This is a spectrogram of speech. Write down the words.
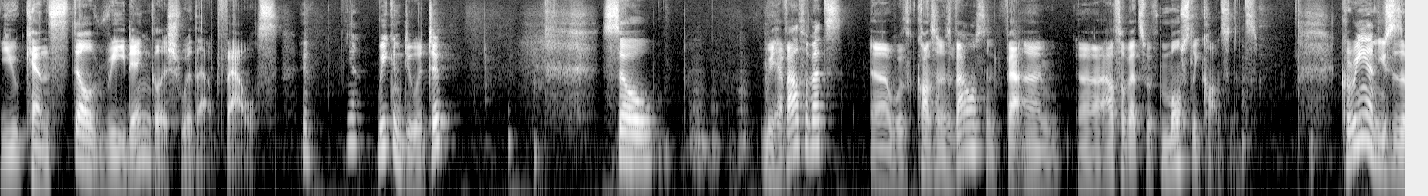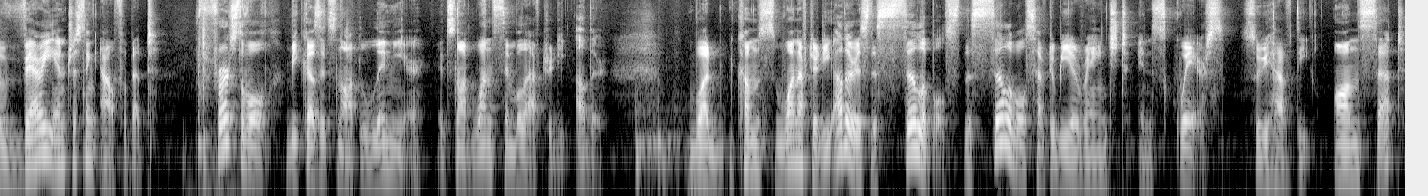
you can still read English without vowels. It, yeah, we can do it too. So we have alphabets uh, with consonants and vowels and, and uh, alphabets with mostly consonants. Korean uses a very interesting alphabet. First of all, because it's not linear. It's not one symbol after the other what comes one after the other is the syllables. The syllables have to be arranged in squares. So you have the onset,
